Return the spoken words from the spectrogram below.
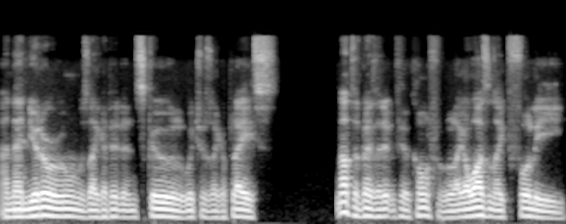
And then the other one was like I did it in school, which was like a place, not the place I didn't feel comfortable. Like I wasn't like fully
